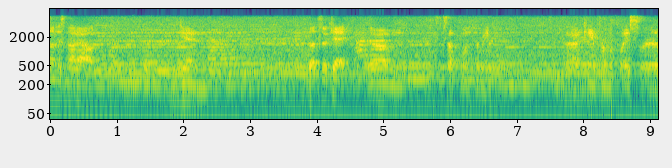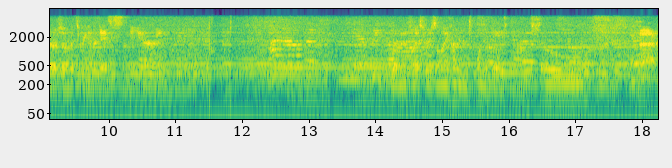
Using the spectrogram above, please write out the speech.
sun is not out again. That's okay. Um, it's a tough one for me. Uh, I came from a place where there was over 300 days of sun a year, and live in a place where there's only 120 days now. So, ah,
